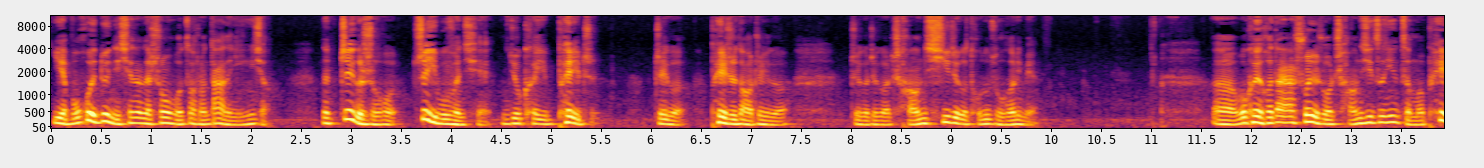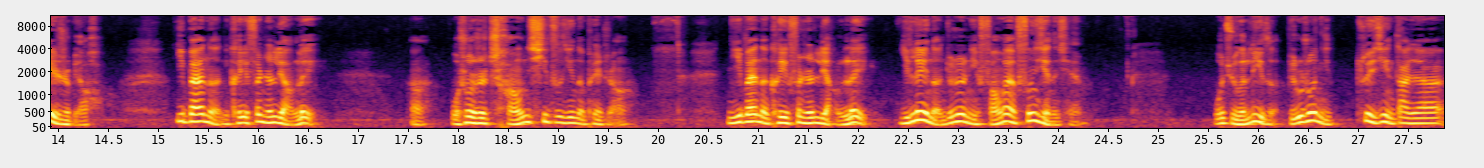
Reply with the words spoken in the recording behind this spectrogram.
也不会对你现在的生活造成大的影响。那这个时候这一部分钱你就可以配置。这个配置到这个这个这个长期这个投资组合里面，呃，我可以和大家说一说长期资金怎么配置比较好。一般呢，你可以分成两类啊，我说的是长期资金的配置啊。你一般呢可以分成两类，一类呢就是你防范风险的钱。我举个例子，比如说你最近大家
